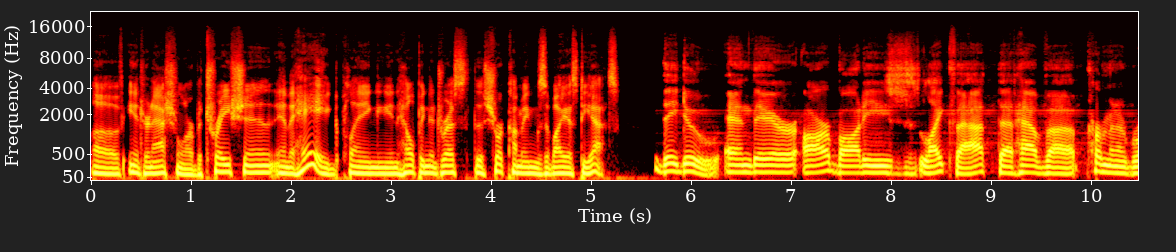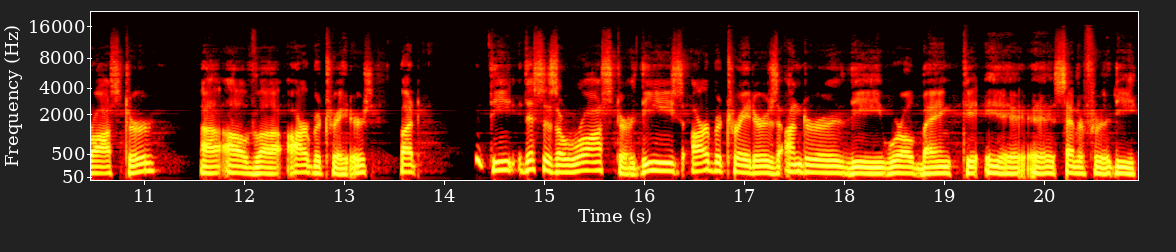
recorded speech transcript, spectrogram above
of International Arbitration, and The Hague playing in helping address the shortcomings of ISDS? They do. And there are bodies like that that have a permanent roster uh, of uh, arbitrators. But the, this is a roster. These arbitrators under the World Bank uh, uh Center for the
